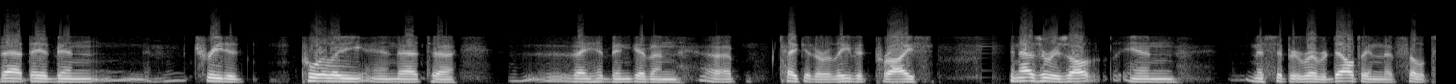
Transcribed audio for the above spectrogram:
that they had been treated poorly and that uh, they had been given a take it or leave it price. And as a result, in Mississippi River Delta in the Phillips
